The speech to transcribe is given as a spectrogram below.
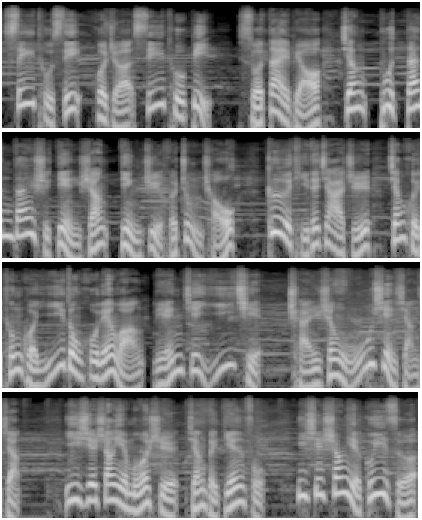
，C to C 或者 C to B 所代表将不单单是电商定制和众筹，个体的价值将会通过移动互联网连接一切，产生无限想象。一些商业模式将被颠覆，一些商业规则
